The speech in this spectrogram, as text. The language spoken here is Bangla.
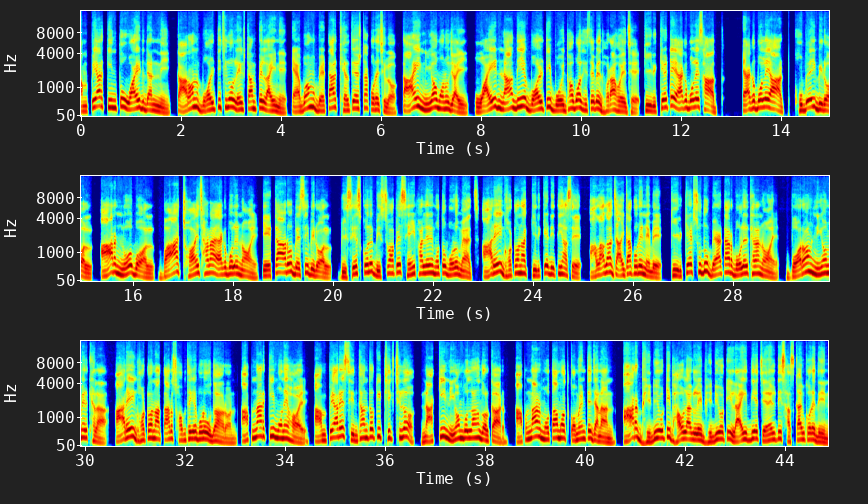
আম্পায়ার কিন্তু ওয়াইড দেননি, কারণ বলটি ছিল লেগ স্টাম্পের লাইনে এবং ব্যাটার খেলতে চেষ্টা করেছিল। তাই নিয়ম অনুযায়ী ওয়াইড না দিয়ে বলটি বৈধ বল হিসেবে ধরা হয়েছে। ক্রিকেটে এক বলে সাত, এক বলে আট খুবই বিরল, আর নো বল বা ছয় ছাড়া এক বলে নয়। এটা আরও বেশি বিরল। বিশেষ করে বিশ্বকাপে সেই সেমিফাইনালের মতো বড় ম্যাচ। আর এই ঘটনা ক্রিকেট ইতিহাসে আলাদা জায়গা করে নেবে। ক্রিকেট শুধু ব্যাট আর বলের খেলা নয়, বরং নিয়মের খেলা। আর এই ঘটনা তার সব থেকে বড় উদাহরণ। আপনার কি মনে হয়, আম্পায়ারের সিদ্ধান্ত কি ঠিক ছিল, নাকি নিয়ম বদলানো দরকার? আপনার মতামত কমেন্টে জানান। আর ভিডিওটি ভালো লাগলে ভিডিওটি লাইক দিয়ে চ্যানেলটি সাবস্ক্রাইব করে দিন।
